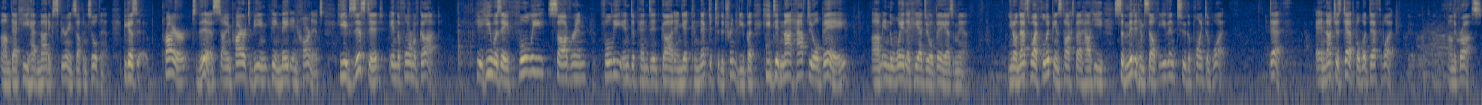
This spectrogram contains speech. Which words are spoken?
um, that he had not experienced up until then. Because prior to this, I mean, prior to being, being made incarnate, he existed in the form of God. He, he was a fully sovereign, fully independent God, and yet connected to the Trinity, but he did not have to obey um, in the way that he had to obey as a man. You know, and that's why Philippians talks about how he submitted himself even to the point of what? Death. And not just death, but what death what? On the cross.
